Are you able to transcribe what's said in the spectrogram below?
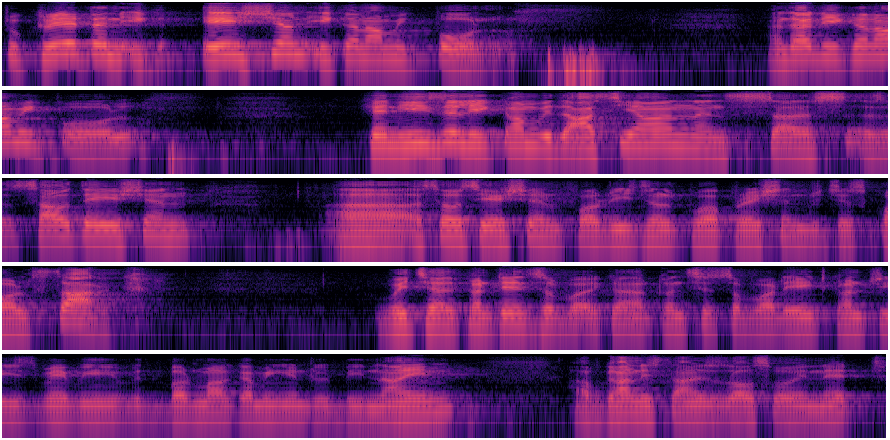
to create an Asian economic pole. And that economic pole can easily come with ASEAN and South Asian uh, Association for Regional Cooperation, which is called SAARC, which contains about, uh, consists of about eight countries. Maybe with Burma coming in, it will be nine. Afghanistan is also in it.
